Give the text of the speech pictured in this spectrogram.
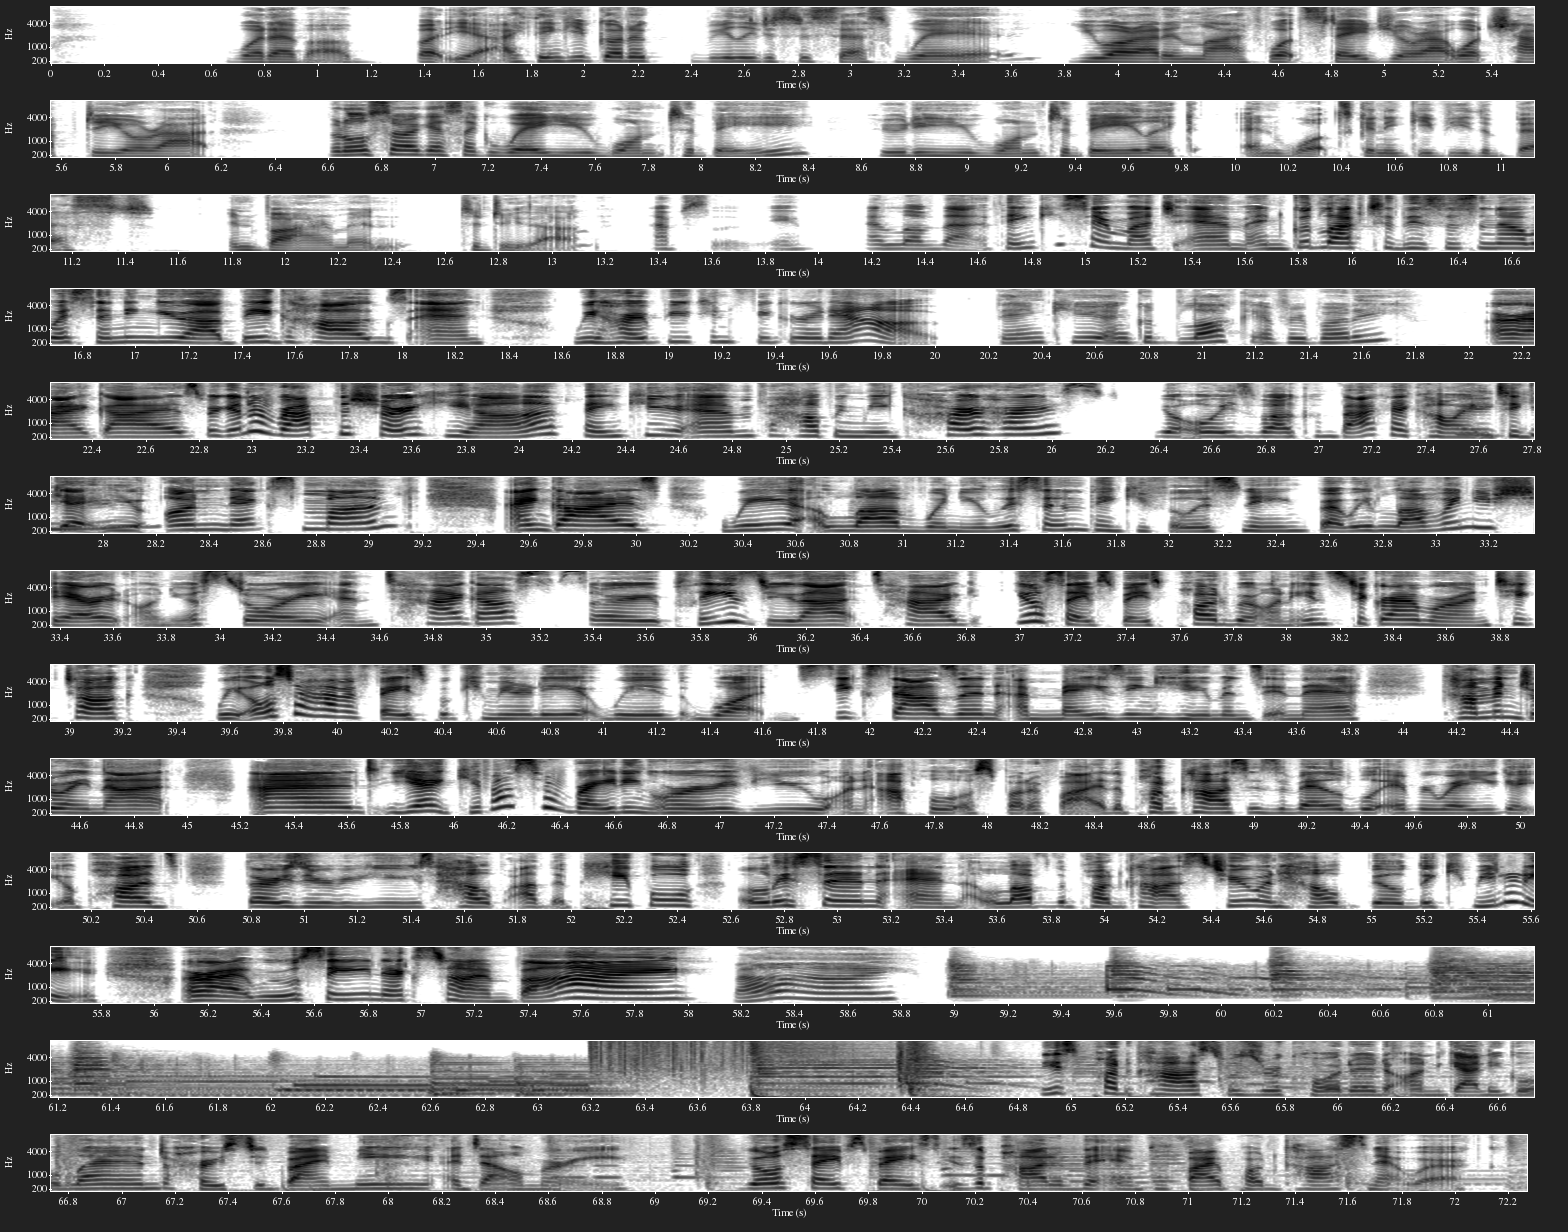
whatever. But yeah, I think you've got to really just assess where you are at in life, what stage you're at, what chapter you're at, but also, I guess, like where you want to be, who do you want to be, like, and what's going to give you the best environment to do that. Absolutely. I love that. Thank you so much, Em. And good luck to this listener. We're sending you our big hugs and we hope you can figure it out. Thank you and good luck, everybody. All right, guys, we're going to wrap the show here. Thank you, Em, for helping me co host. You're always welcome back. I can't wait Thank to get you. you on next month. And guys, we love when you listen. Thank you for listening. But we love when you share it on your story and tag us. So please do that. Tag your safe space pod. We're on Instagram, we're on TikTok. We also have a Facebook community with what, 6,000 amazing humans in there. Come and join that. And yeah, give us a rating or a review on Apple or Spotify. The podcast is available everywhere you get your pods. Those reviews help other people listen and love the podcast too and help build the community. All right, we will see you next time. Bye. Bye. This podcast was recorded on Gadigal land, hosted by me, Adele Marie. Your Safe Space is a part of the Amplify Podcast Network.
